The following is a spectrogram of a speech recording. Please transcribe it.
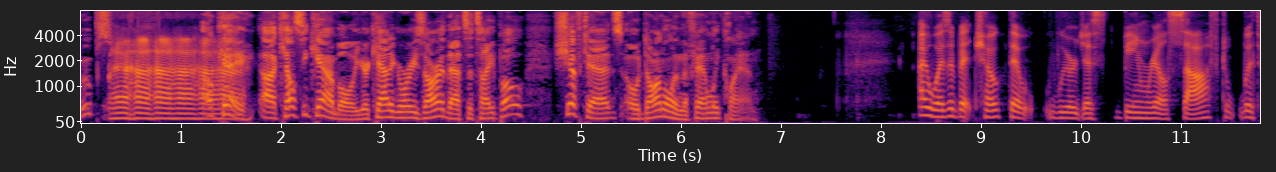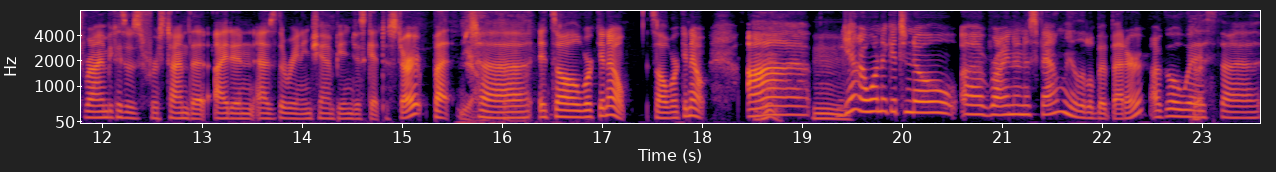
Oops. Okay, uh, Kelsey Campbell. Your categories are that's a typo. Shift heads. O'Donnell and the Family Clan. I was a bit choked that we were just being real soft with Ryan because it was the first time that I didn't, as the reigning champion, just get to start. But Yeah. uh, it's all working out. It's all working out. Uh, Hmm. Yeah, I want to get to know uh, Ryan and his family a little bit better. I'll go with uh,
